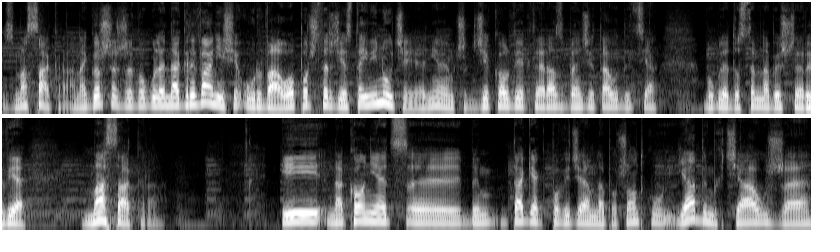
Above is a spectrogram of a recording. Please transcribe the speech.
jest masakra. A najgorsze, że w ogóle nagrywanie się urwało po 40 minucie. Ja nie wiem, czy gdziekolwiek teraz będzie ta audycja w ogóle dostępna, bo jeszcze rwie. Masakra. I na koniec, y, bym, tak jak powiedziałem na początku, ja bym chciał, że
